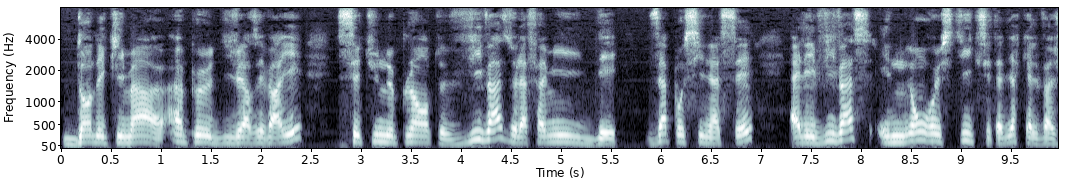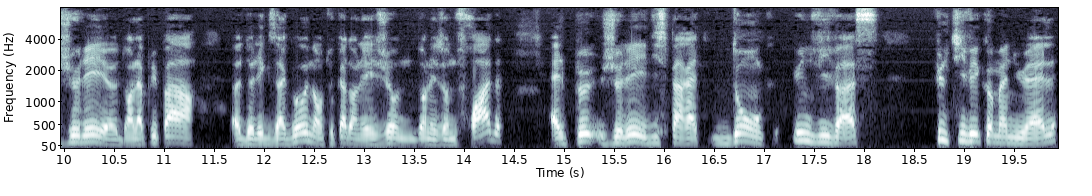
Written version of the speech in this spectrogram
dans des climats euh, un peu divers et variés. C'est une plante vivace de la famille des Apocinacées. Elle est vivace et non rustique, c'est-à-dire qu'elle va geler euh, dans la plupart de l'hexagone, en tout cas dans les, zones, dans les zones froides. Elle peut geler et disparaître. Donc, une vivace cultivée comme annuelle,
